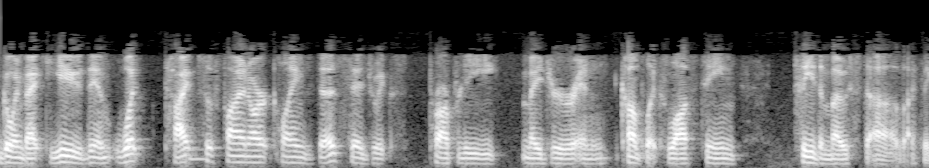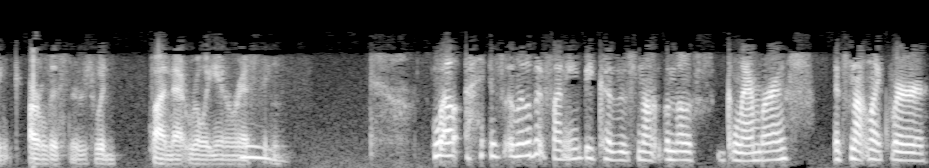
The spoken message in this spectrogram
going back to you, then what types of fine art claims does Sedgwick's property major and complex loss team see the most of. I think our listeners would find that really interesting. Mm. Well, it's a little bit funny because it's not the most glamorous. It's not like we're,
